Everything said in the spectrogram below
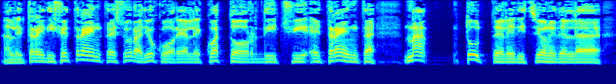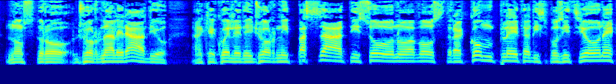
alle 13.30 e su Radio Cuore alle 14.30, ma tutte le edizioni del nostro giornale radio, anche quelle dei giorni passati, sono a vostra completa disposizione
